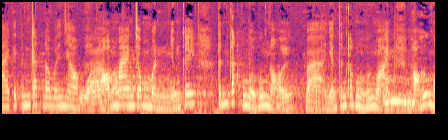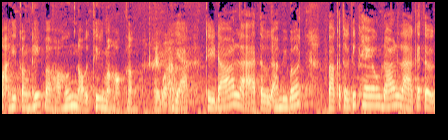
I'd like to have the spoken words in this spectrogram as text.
hai cái tính cách đó với nhau. Wow. họ mang trong mình những cái tính cách của người hướng nội và những tính cách của người hướng ngoại. Ừ. họ hướng ngoại khi cần thiết và họ hướng nội khi mà họ cần. Hay quá. Dạ thì đó là từ ambivert. Và cái từ tiếp theo đó là cái từ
